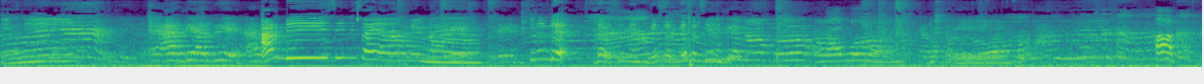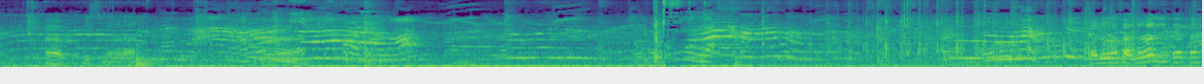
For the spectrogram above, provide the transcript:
Ini Ardi, sini saya minum. Sini, Dek. Dek, sini. Geser, geser sini. Enggak minum. Oke. Op. Up, bismillah. Aku. Minum, Satu, satu lagi, Teteh.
